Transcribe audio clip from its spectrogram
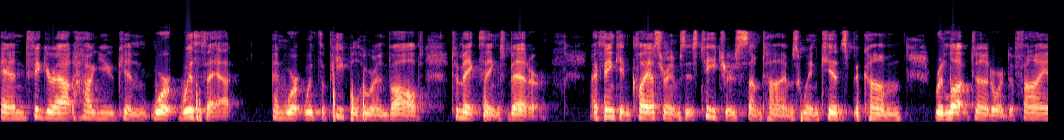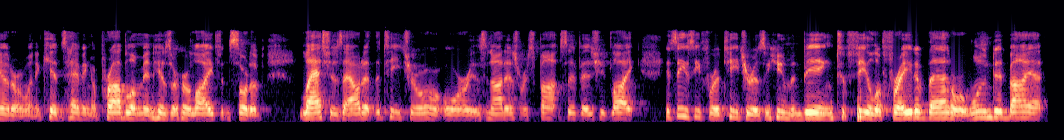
and figure out how you can work with that and work with the people who are involved to make things better. I think in classrooms as teachers, sometimes when kids become reluctant or defiant, or when a kid's having a problem in his or her life and sort of lashes out at the teacher or, or, is not as responsive as you'd like, it's easy for a teacher as a human being to feel afraid of that or wounded by it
